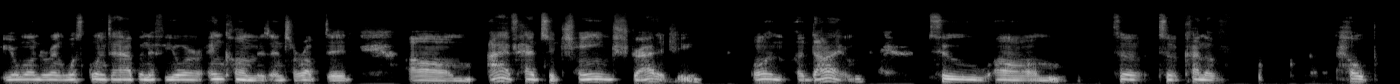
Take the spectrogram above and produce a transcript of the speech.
You're wondering what's going to happen if your income is interrupted. Um, I have had to change strategy on a dime to um, to to kind of help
